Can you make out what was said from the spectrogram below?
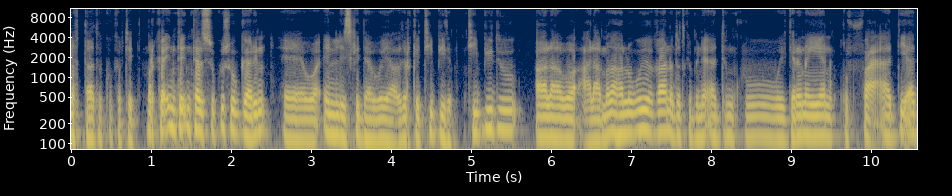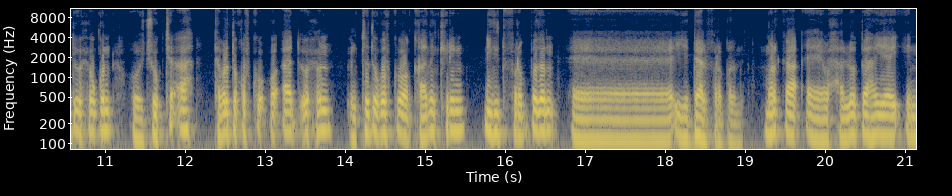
naftaada ku kabtid. Marka inta intaas ku soo gaarin waa in layska daaweeya cudurka t b da t b du alaaba calaamadaha lagu yaqaano dadka baniaadanku way garanayaan qufac aad iyo aad u xogan oo joogto ah tabarta qofka oo aada u xun cuntada qofka oo qaadan karin dhidid fara badan iyo daal fara badan marka ee, waxaa loo baahan yahay in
